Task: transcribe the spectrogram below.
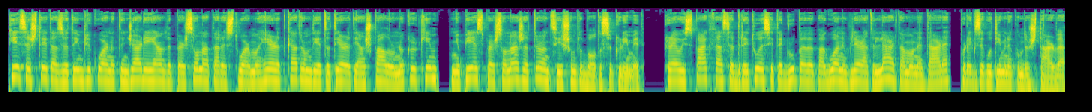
Pjesë e shtetasve të implikuar në këtë ngjarje janë dhe persona të arrestuar më herët, 14 të tjerët janë shpallur në kërkim, një pjesë personazhe të rëndësishëm të botës së krimit. Kreu i SPAK tha se drejtuesit e grupeve paguanin vlera të larta monetare për ekzekutimin e kundërshtarëve.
